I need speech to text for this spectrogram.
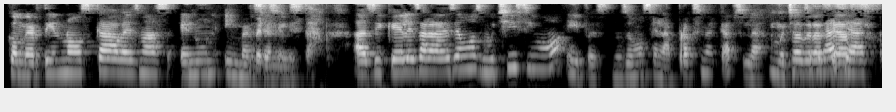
convertirnos cada vez más en un inversionista. Así que les agradecemos muchísimo y pues nos vemos en la próxima cápsula. Muchas, gracias.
